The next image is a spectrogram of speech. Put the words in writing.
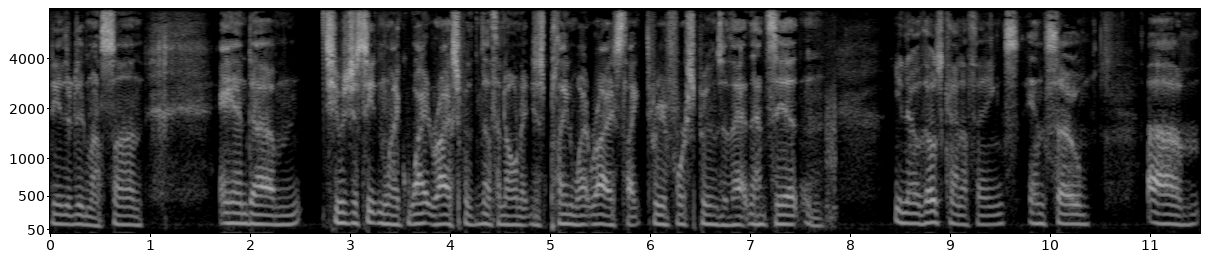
neither did my son. And, um, she was just eating like white rice with nothing on it, just plain white rice, like three or four spoons of that, and that's it. And, you know, those kind of things. And so, um,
